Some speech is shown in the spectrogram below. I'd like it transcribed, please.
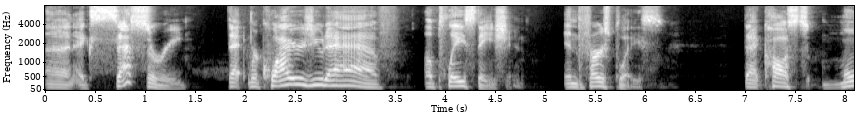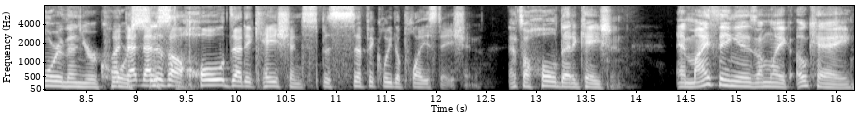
an accessory that requires you to have a PlayStation in the first place that costs more than your core like that, that is a whole dedication specifically to PlayStation. That's a whole dedication. And my thing is, I'm like, okay,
